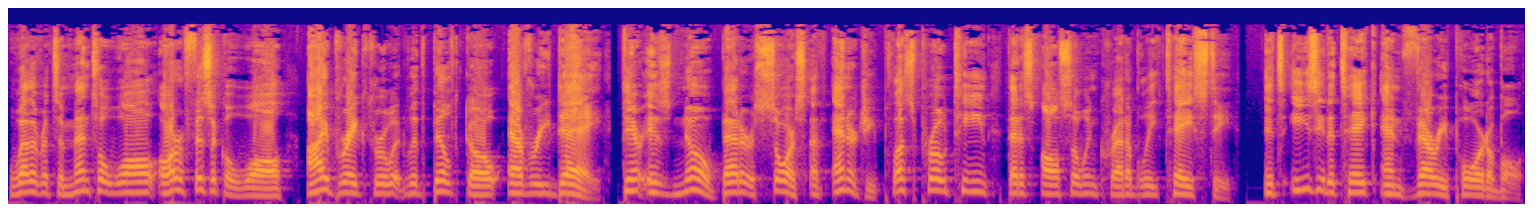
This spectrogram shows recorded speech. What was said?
Whether it's a mental wall or a physical wall, I break through it with Built Go every day. There is no better source of energy plus protein that is also incredibly tasty. It's easy to take and very portable.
